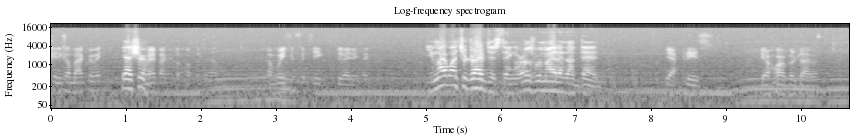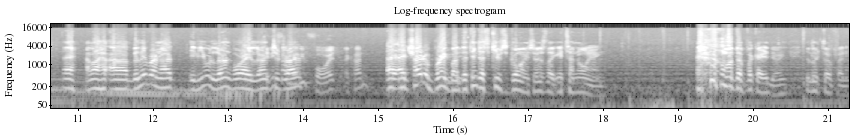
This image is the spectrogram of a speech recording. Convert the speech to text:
Can you come back with me? Yeah, sure. Right back up the hill. I'm way too fatigued to do anything. You might want to drive this thing, or else we might end up dead. Yeah, please. You're a horrible driver. Eh, I'm a, uh, believe it or not, if you learned where I learned you to drive, forward? I can't. I, I try to brake, but the thing just keeps going, so it's like, it's annoying. what the fuck are you doing? You look so funny.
